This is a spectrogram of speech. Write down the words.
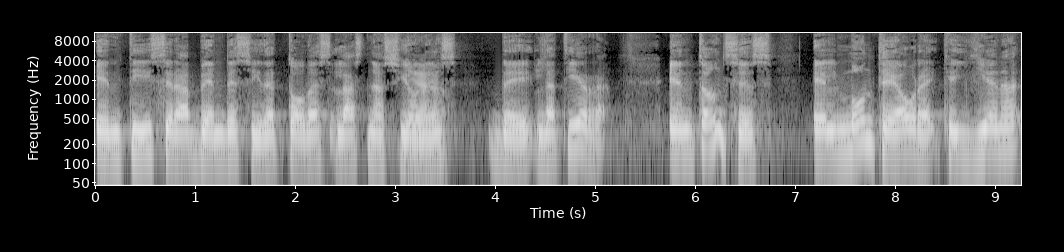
en ti será bendecida todas las naciones de la tierra. Entonces, el monte ahora que llena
